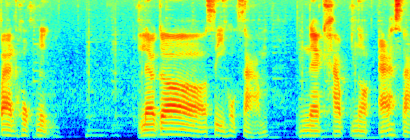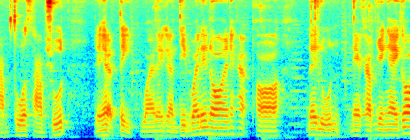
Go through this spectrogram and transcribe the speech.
861 แล้วก็ 463 นะครับเนาะอะสามตัว 3 ชุดนะฮะติดไว้ในกันติดไว้ได้น้อยนะครับ พอได้ลุ้นนะครับ ยังไงก็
